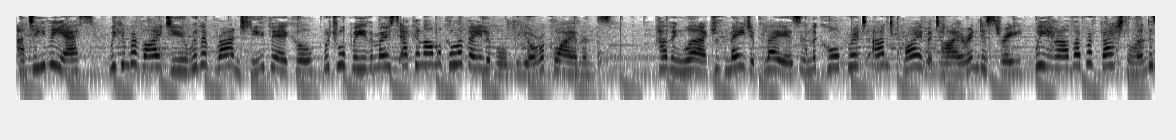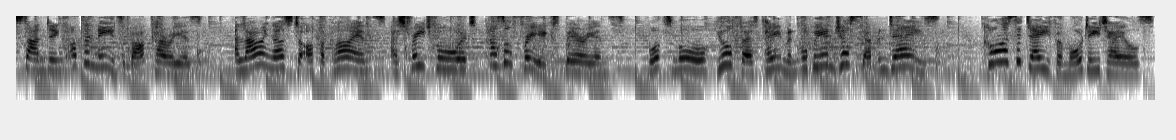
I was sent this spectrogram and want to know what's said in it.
At EVS, we can provide you with a brand new vehicle which will be the most economical available for your requirements. Having worked with major players in the corporate and private hire industry, we have a professional understanding of the needs of our couriers, allowing us to offer clients a straightforward, hassle-free experience. What's more, your first payment will be in just seven days. Call us today for more details.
